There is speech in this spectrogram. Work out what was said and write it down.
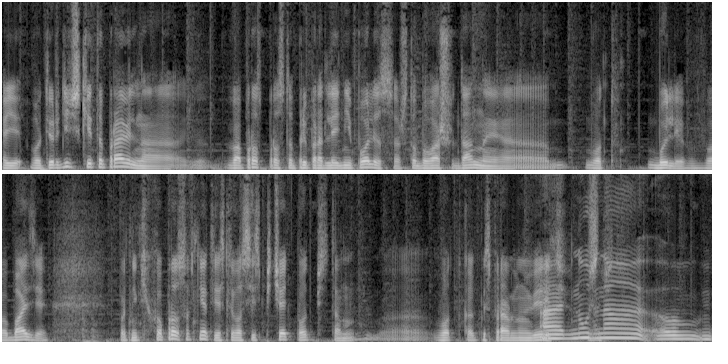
И вот юридически это правильно. Вопрос просто при продлении полиса, чтобы ваши данные э, вот, были в базе. Вот никаких вопросов нет, если у вас есть печать, подпись, там, э, вот как бы исправленно верить. А нужно э,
